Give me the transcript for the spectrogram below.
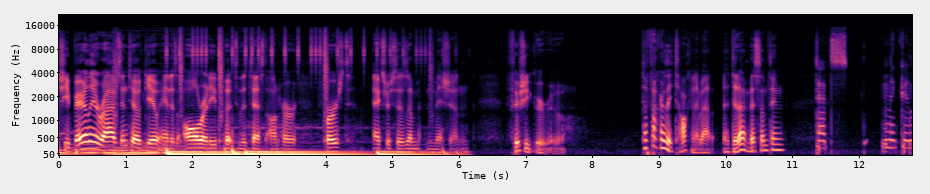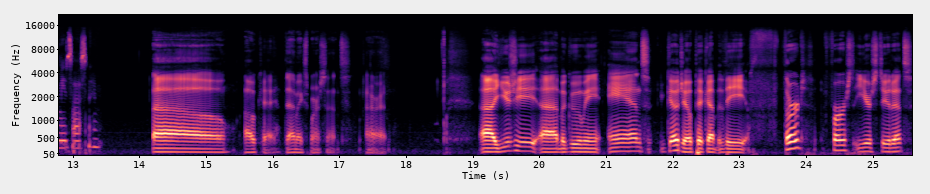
She barely arrives in Tokyo and is already put to the test on her first exorcism mission. Fushiguro. The fuck are they talking about? Uh, Did I miss something? That's Megumi's last name. Oh, okay. That makes more sense. All right. Uh, Yuji, uh, Megumi, and Gojo pick up the third first year students,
